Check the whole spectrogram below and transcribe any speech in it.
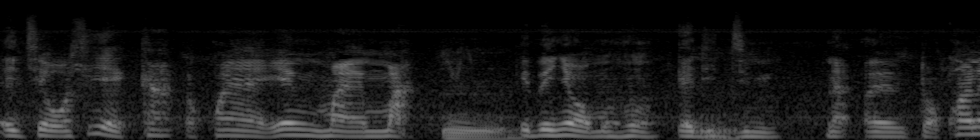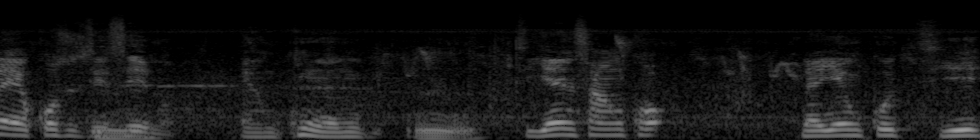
Enti ɛwɔ sɛ yɛka ɛkwan a yɛmman ma ɛbɛnya ɔmo ho adidim na ɛ, ntɔkwa no a yɛkɔ so seesei no ɛnko wɔ mu bi. Nti yɛnsa nkɔ na yɛnkɔ tie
